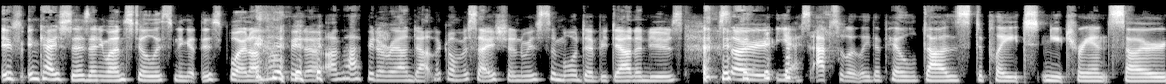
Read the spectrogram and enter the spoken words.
if in case there's anyone still listening at this point, I'm happy to I'm happy to round out the conversation with some more Debbie Downer news. So yes, absolutely, the pill does deplete nutrients. So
